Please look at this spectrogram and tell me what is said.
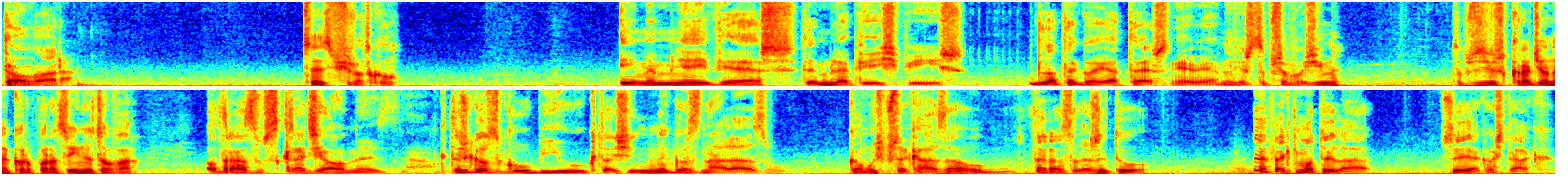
Towar. Co jest w środku? Im mniej wiesz, tym lepiej śpisz. Dlatego ja też nie wiem. Nie wiesz, co przewozimy? To przecież kradziony korporacyjny towar. Od razu skradziony. Ktoś go zgubił, ktoś inny go znalazł. Komuś przekazał, teraz leży tu. Efekt motyla. Czy jakoś tak.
